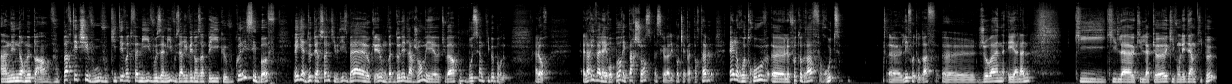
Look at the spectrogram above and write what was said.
un énorme pas. hein. Vous partez de chez vous, vous quittez votre famille, vos amis, vous arrivez dans un pays que vous connaissez bof, et il y a deux personnes qui vous disent Bah, ok, on va te donner de l'argent, mais euh, tu vas un peu bosser un petit peu pour nous. Alors, elle arrive à l'aéroport et par chance, parce qu'à l'époque il n'y a pas de portable, elle retrouve euh, le photographe Ruth, euh, les photographes euh, Johan et Alan, qui, qui la- qui l'accueillent, qui vont l'aider un petit peu.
